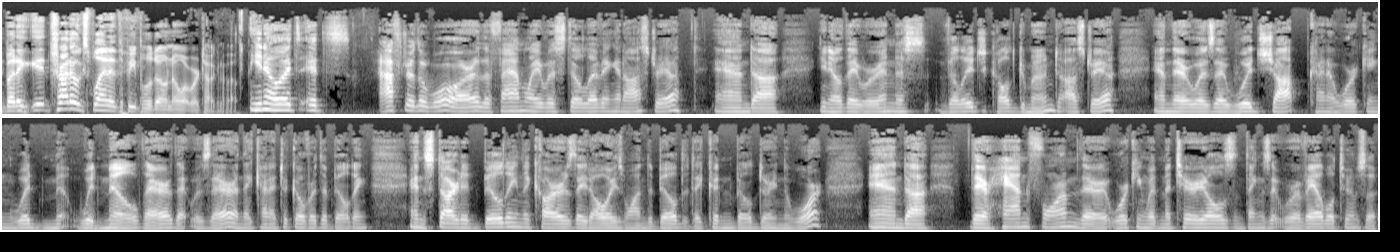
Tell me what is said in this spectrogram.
but it, it- try to explain it to people who don't know what we're talking about. You know, it's it's after the war. The family was still living in Austria, and uh, you know they were in this village called Gmund, Austria, and there was a wood shop, kind of working wood wood mill there that was there, and they kind of took over the building and started building the cars they'd always wanted to build that they couldn't build during the war, and. Uh, they're hand formed. They're working with materials and things that were available to them. So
